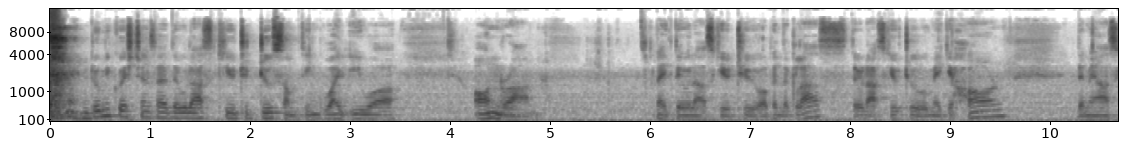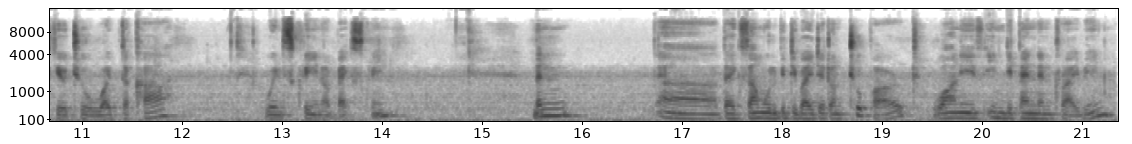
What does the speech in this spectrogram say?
Do me questions that they will ask you to do something while you are on run like they will ask you to open the glass they will ask you to make a horn they may ask you to wipe the car windscreen or back screen. Then uh, the exam will be divided on two parts one is independent driving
